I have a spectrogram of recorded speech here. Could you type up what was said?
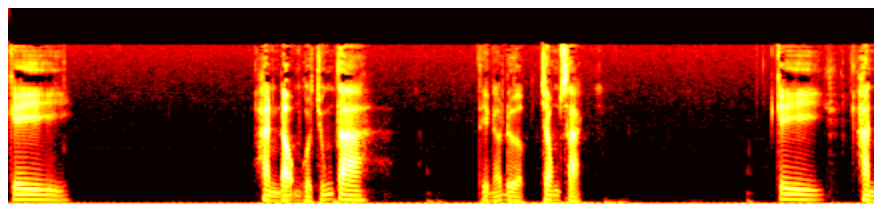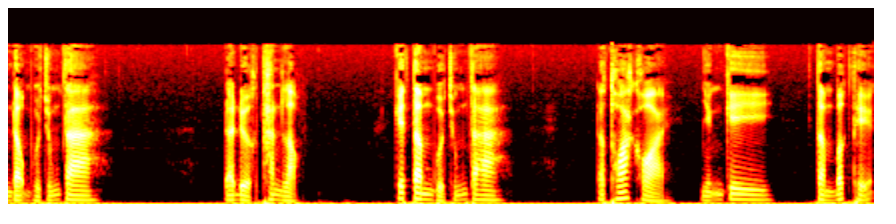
Cái hành động của chúng ta thì nó được trong sạch. Cái hành động của chúng ta đã được thanh lọc. Cái tâm của chúng ta đã thoát khỏi những cái tâm bất thiện.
